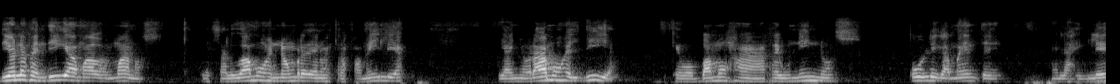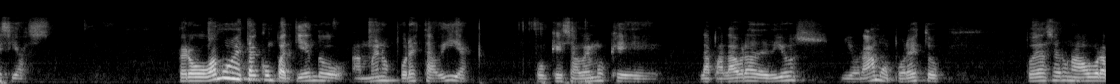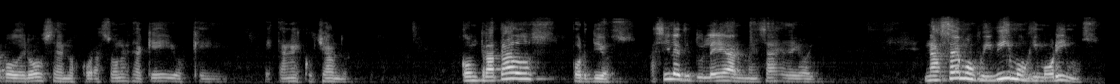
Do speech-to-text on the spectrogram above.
Dios les bendiga, amados hermanos. Les saludamos en nombre de nuestra familia y añoramos el día que vamos a reunirnos públicamente en las iglesias. Pero vamos a estar compartiendo, al menos por esta vía, porque sabemos que la palabra de Dios, y oramos por esto, puede hacer una obra poderosa en los corazones de aquellos que están escuchando. Contratados por Dios. Así le titulé al mensaje de hoy. Nacemos, vivimos y morimos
